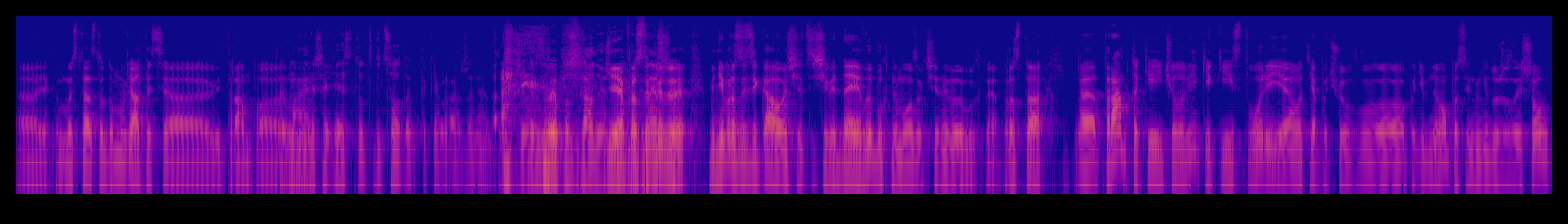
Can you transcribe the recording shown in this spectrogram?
е, як там мистецтво домовлятися від Трампа. Ти маєш якийсь тут відсоток таке враження. Ти через випуск згадуєш. Ні, я просто книжку. кажу, мені просто цікаво, чи, чи від неї вибухне мозок, чи не вибухне. Просто е, Трамп такий чоловік, який створює, от я почув е, подібний опис, він мені дуже зайшов.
